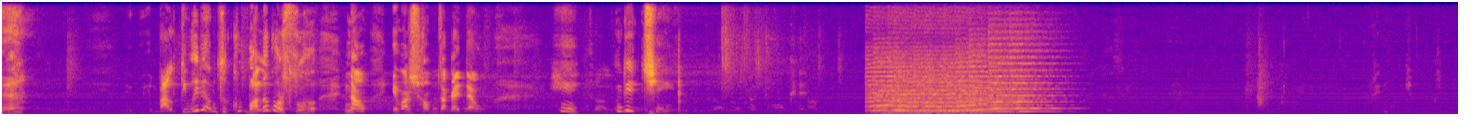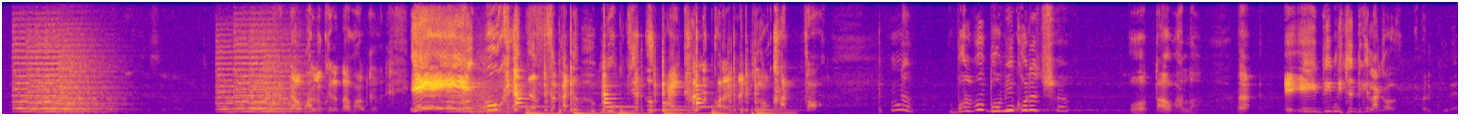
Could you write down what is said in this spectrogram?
হ্যাঁ? বালতি বেরিয়ে আনছো খুব ভালো করছ। নাও এবার সব জায়গায় দাও। হ্যাঁ দিচ্ছি। এই- দিন নিচের দিকে লাগাও। এবার ঘুরে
